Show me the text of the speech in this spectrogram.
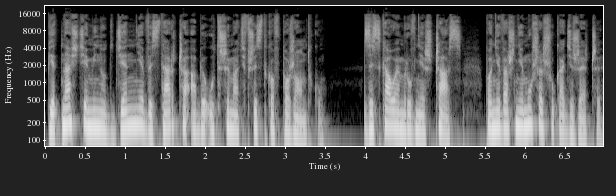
15 minut dziennie wystarcza, aby utrzymać wszystko w porządku. Zyskałem również czas, ponieważ nie muszę szukać rzeczy.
